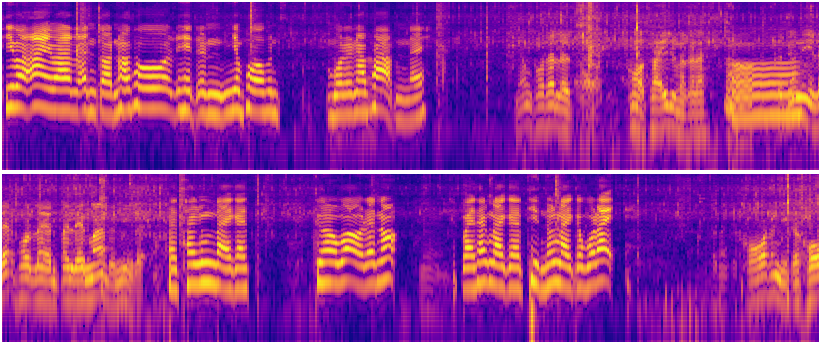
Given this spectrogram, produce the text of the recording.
ที่ว่าอ้ายว่าอันตอนเฮาโทรเฮ็ดอันยามพอเพิ่นบรณภาพนั่นได้ยังพอได้เลยหอดใช้อยู่นะก็ได้อ๋อแต่เดี๋ยวนี้แหละพอแลนไปแลนมาแบบนี้แหละแต่ทางใดก็คือเฮาเว้าแล้วเนาะแม่นสิ ไปทางใดก็ทิ่มทางใดก็บ่ได้อันนั้นก็คอท่านนี่ก็คอ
